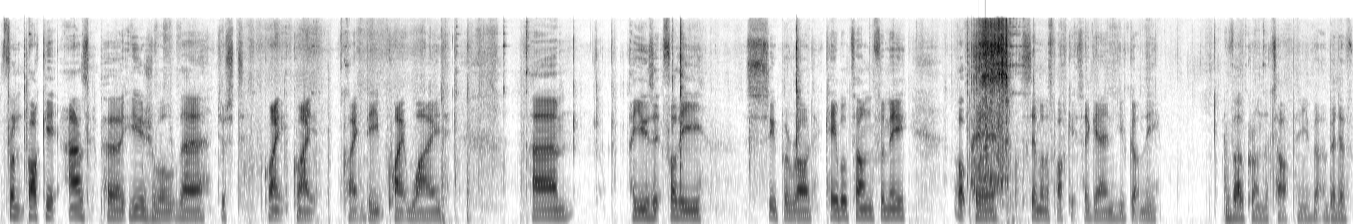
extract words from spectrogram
front pocket as per usual they're just quite quite quite deep quite wide. Um, I use it for the super rod cable tongue for me. Up here similar pockets again. You've got the velcro on the top and you've got a bit of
